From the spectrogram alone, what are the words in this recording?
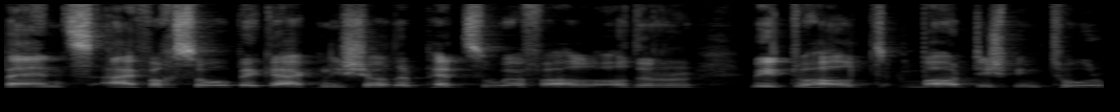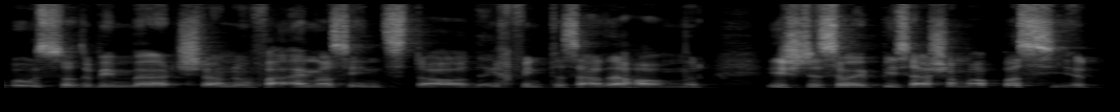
Bands einfach so begegnest, oder? Per Zufall. Oder weil du halt wartest beim Tourbus oder beim Merch dann und auf einmal sind sie da. Ich finde das auch der Hammer. Ist das so etwas auch schon mal passiert?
